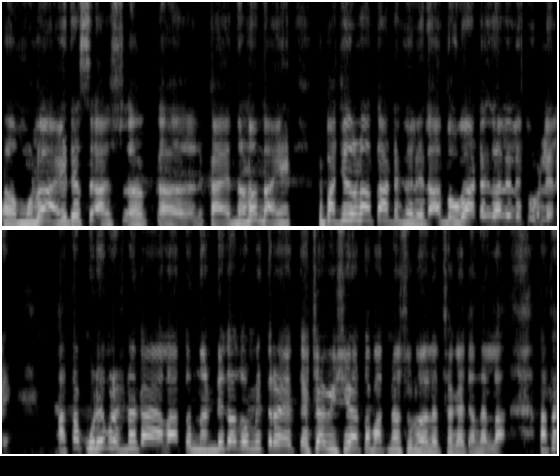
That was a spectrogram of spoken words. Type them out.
मुलं आहेत ते काय नणंद आहे हे पाचही जण आता अटक झालेत. आज दोघं अटक झालेले उरलेले. आता पुढे प्रश्न काय आला? तर नंडेचा जो मित्र आहे त्याच्याविषयी आता बातम्या सुरू झाल्यात सगळ्या चॅनलला आता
